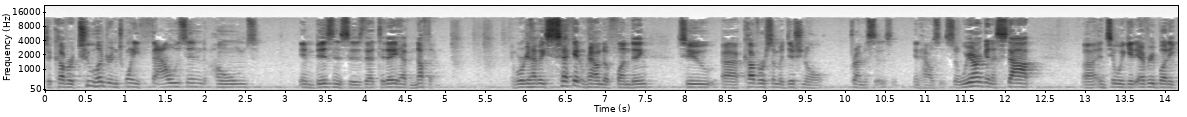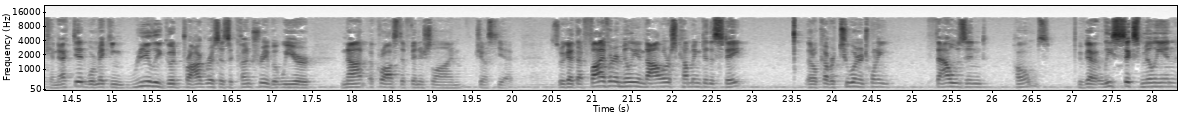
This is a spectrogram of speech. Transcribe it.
to cover 220,000 homes and businesses that today have nothing. And we're going to have a second round of funding to uh, cover some additional premises and houses. So we aren't going to stop uh, until we get everybody connected. We're making really good progress as a country, but we are not across the finish line just yet. So we got that $500 million coming to the state that'll cover 220,000 homes. We've got at least 6 million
